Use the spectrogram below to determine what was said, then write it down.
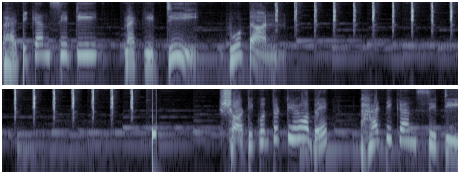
Vatican City, নাকি ডি, ভুটান? সঠিক উত্তরটি হবে ভ্যাটিকান সিটি।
